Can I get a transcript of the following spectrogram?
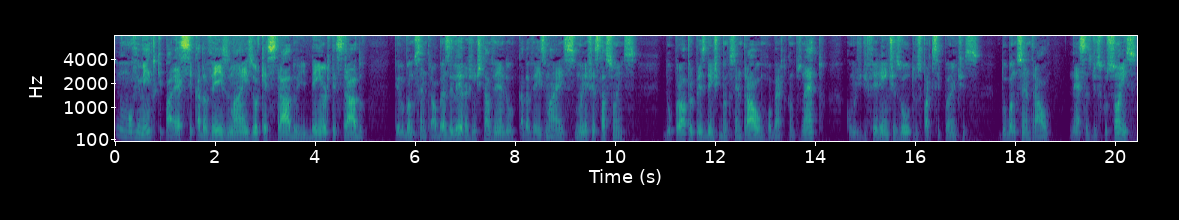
Em um movimento que parece cada vez mais orquestrado e bem orquestrado pelo Banco Central brasileiro, a gente está vendo cada vez mais manifestações do próprio presidente do Banco Central, Roberto Campos Neto, como de diferentes outros participantes do Banco Central nessas discussões,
